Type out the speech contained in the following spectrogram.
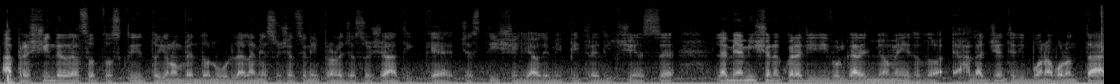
a prescindere dal sottoscritto, io non vendo nulla, la mia associazione di prologi associati che gestisce gli audio MP3 DCS, la mia mission è quella di divulgare il mio metodo alla gente di buona volontà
